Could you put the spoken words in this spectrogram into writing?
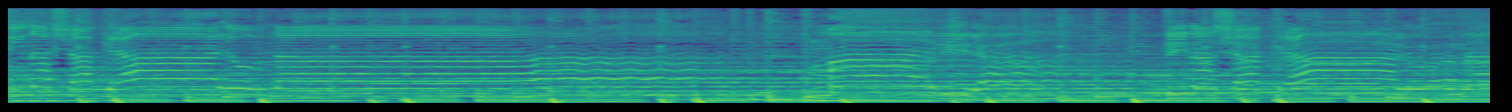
Ty naša kráľ naša kráľovná.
